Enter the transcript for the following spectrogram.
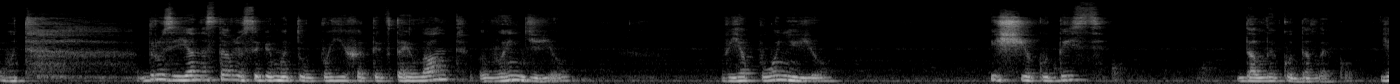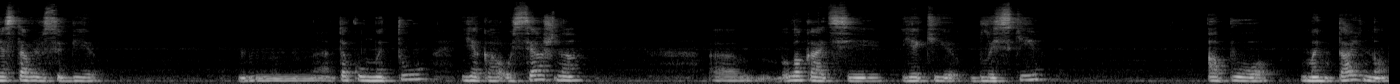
От. Друзі, я не ставлю собі мету поїхати в Таїланд, в Індію, в Японію і ще кудись далеко-далеко. Я ставлю собі таку мету, яка осяжна, е, локації, які близькі, або ментально,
